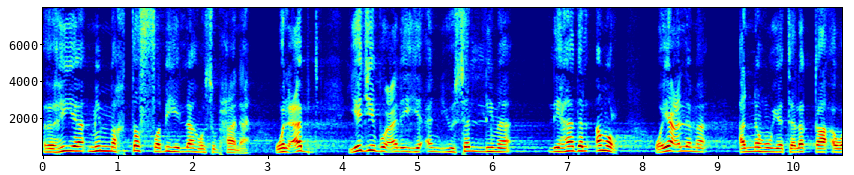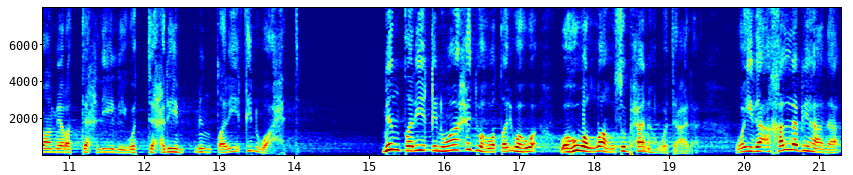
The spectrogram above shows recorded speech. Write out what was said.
هي مما اختص به الله سبحانه والعبد يجب عليه أن يسلم لهذا الأمر ويعلم أنه يتلقى أوامر التحليل والتحريم من طريق واحد. من طريق واحد وهو, طريق وهو, وهو الله سبحانه وتعالى. وإذا أخل بهذا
